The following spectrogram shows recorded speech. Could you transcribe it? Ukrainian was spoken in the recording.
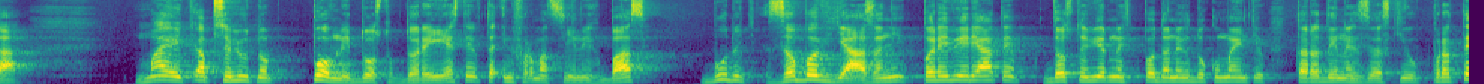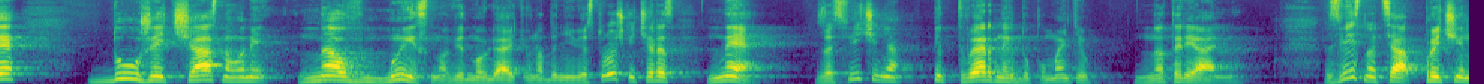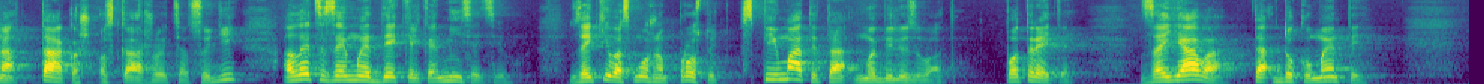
мають абсолютно повний доступ до реєстрів та інформаційних баз, будуть зобов'язані перевіряти достовірність поданих документів та родинних зв'язків. Проте дуже часто вони навмисно відмовляють у наданні відстрочки через не засвідчення підтверджених документів нотаріально. Звісно, ця причина також оскаржується в суді, але це займе декілька місяців, за які вас можна просто спіймати та мобілізувати. По-третє, заява та документи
